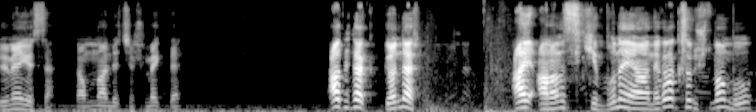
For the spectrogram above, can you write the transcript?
Düğmeye geç sen. Ben bunu halledeceğim şimdi bekle. At İshak gönder. Ay ananı sikeyim bu ne ya? Ne kadar kısa düştü lan bu.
